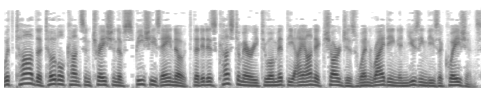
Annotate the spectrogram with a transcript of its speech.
With Ta the total concentration of species A. Note that it is customary to omit the ionic charges when writing and using these equations.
